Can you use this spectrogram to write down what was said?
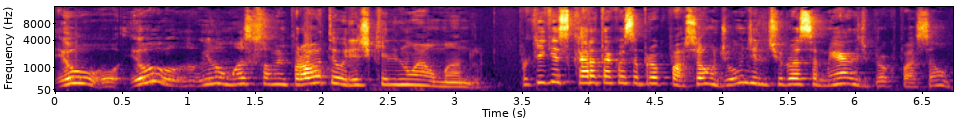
eu, eu, o Elon Musk só me prova a teoria de que ele não é humano. Por que, que esse cara tá com essa preocupação? De onde ele tirou essa merda de preocupação?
